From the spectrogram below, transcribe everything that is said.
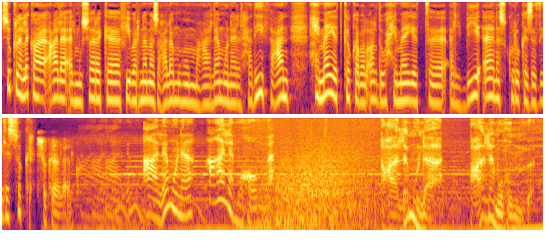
شكرا لك على المشاركة في برنامج عالمهم عالمنا للحديث عن حماية كوكب الأرض وحماية البيئة. نشكرك جزيل الشكر. شكرا لكم. عالمنا عالمهم عالمنا عالمهم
